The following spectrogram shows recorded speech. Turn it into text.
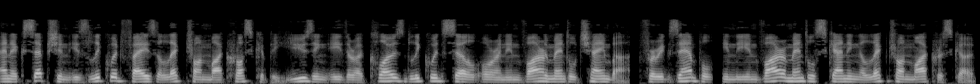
An exception is liquid phase electron microscopy using either a closed liquid cell or an environmental chamber, for example, in the environmental scanning electron microscope,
